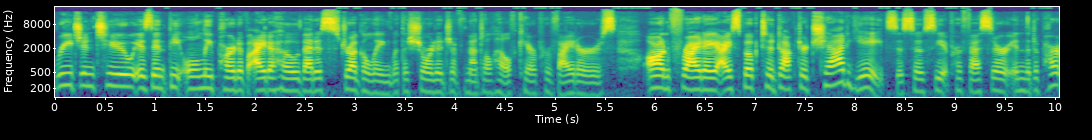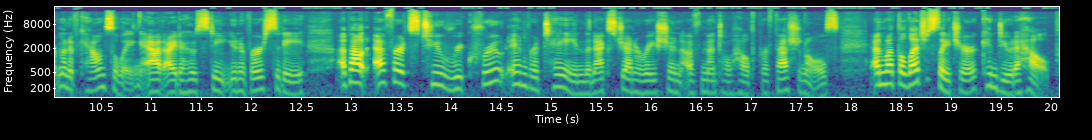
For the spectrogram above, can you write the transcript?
Region 2 isn't the only part of Idaho that is struggling with a shortage of mental health care providers. On Friday, I spoke to Dr. Chad Yates, Associate Professor in the Department of Counseling at Idaho State University, about efforts to recruit and retain the next generation of mental health professionals and what the legislature can do to help.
